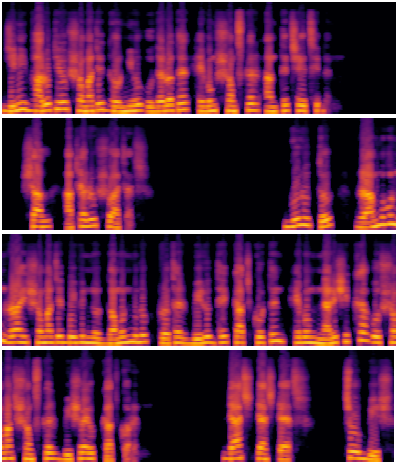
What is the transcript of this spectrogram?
যিনি ভারতীয় সমাজে ধর্মীয় উদারতা এবং সংস্কার আনতে চেয়েছিলেন। সাল আঠারোশো আঠাশ। গুরুত্ব, রামমোহন রায় সমাজে বিভিন্ন দমনমূলক প্রথার বিরুদ্ধে কাজ করতেন এবং নারী শিক্ষা ও সমাজ সংস্কার বিষয়ক কাজ করেন। Dash dash dash. চব্বিশ।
